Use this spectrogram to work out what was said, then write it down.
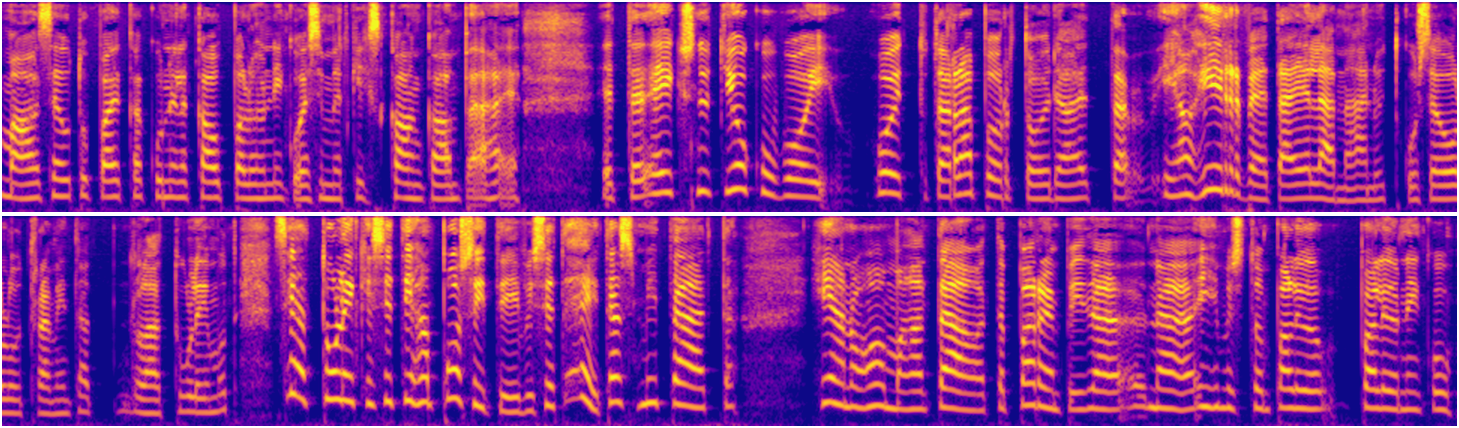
maaseutupaikkakunnille kauppaloihin, niin kuin esimerkiksi Kankaanpäähän, ja, että eikö nyt joku voi voit tuota raportoida, että ihan hirveätä elämää nyt, kun se olutravintola tuli, mutta sieltä tulikin sitten ihan positiiviset, että ei tässä mitään, että hieno hommahan tämä on, että parempi, nämä ihmiset on paljon, paljon niin kuin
